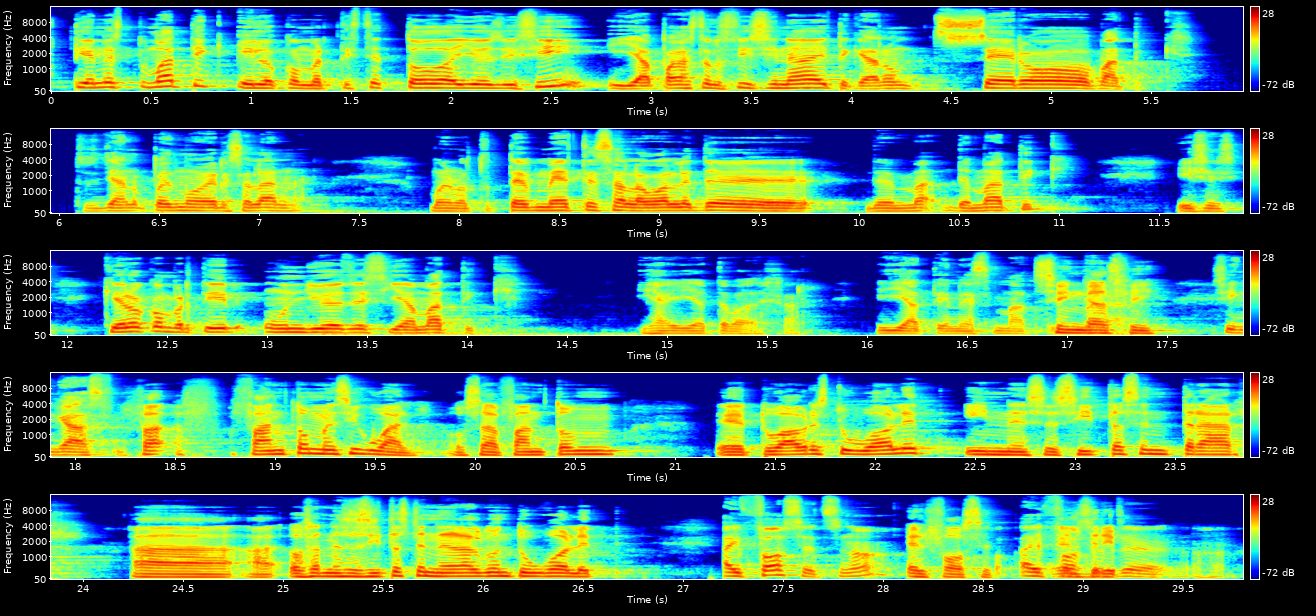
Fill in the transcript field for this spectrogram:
tienes tu Matic y lo convertiste todo a USDC y ya pagaste los fees y nada y te quedaron cero Matic. Entonces ya no puedes mover esa lana. Bueno, tú te metes a la wallet de, de, Matic y dices, quiero convertir un USDC a Matic. Y ahí ya te va a dejar. Y ya tienes Matic. Sin gas fee. Sin gas fee. Phantom es igual. O sea, Phantom eh, tú abres tu wallet y necesitas entrar a, O sea, necesitas tener algo en tu wallet. Hay faucets, ¿no? El faucet. Hay faucets.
